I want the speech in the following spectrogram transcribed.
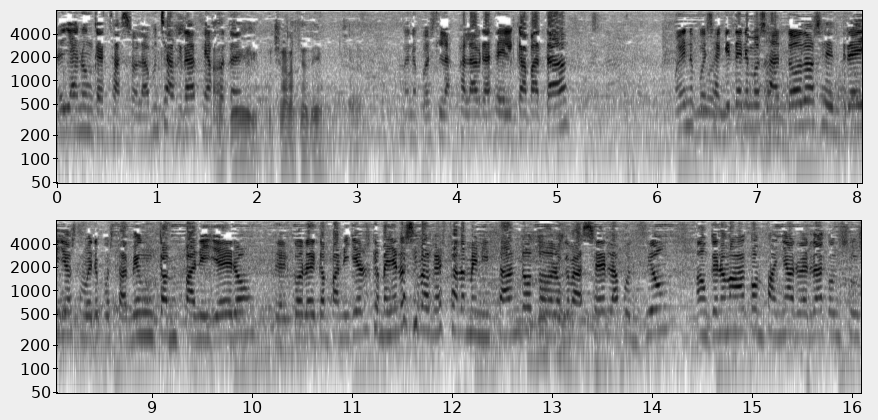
Ella nunca está sola. Muchas gracias, a ti, muchas gracias a ti. Bueno, pues las palabras del capataz bueno, pues aquí tenemos a todos, entre ellos, bueno, pues también un campanillero del coro de campanilleros que mañana sí van a estar amenizando todo lo que va a ser la función, aunque no van a acompañar, ¿verdad?, con sus,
